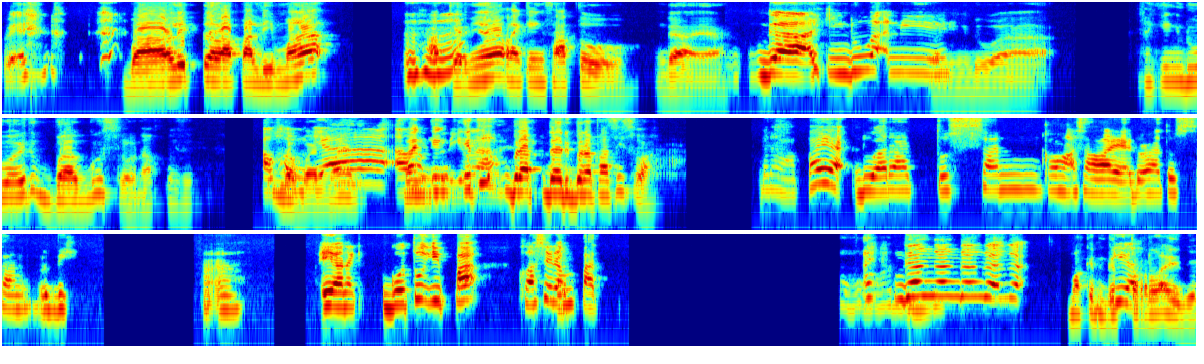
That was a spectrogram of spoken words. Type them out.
Balik ke 85, Mhm. akhirnya ranking 1. Enggak ya, Enggak, ranking 2 nih. ranking 2. Ranking 2 itu bagus loh, Nak. Itu. Alham nggak ya, main-main. Ranking alhamdulillah. itu berapa, dari berapa siswa? berapa ya? 200-an kalau nggak salah ya, 200-an lebih. Heeh. Iya, gue tuh IPA kelasnya ada 4. Eh, enggak, enggak, enggak, enggak, enggak. Makin Iya. geter lah itu.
